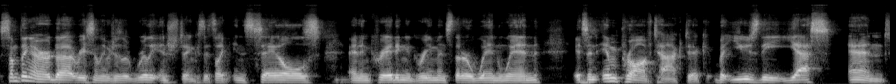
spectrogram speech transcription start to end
something I heard uh, recently, which is really interesting because it's like in sales mm-hmm. and in creating agreements that are win win, it's an improv tactic, but use the yes and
